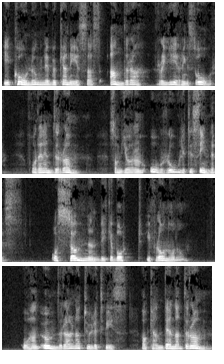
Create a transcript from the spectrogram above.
i konung Nebukadnesas andra regeringsår får han en dröm som gör honom orolig till sinnes och sömnen viker bort ifrån honom. Och han undrar naturligtvis vad kan denna dröm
